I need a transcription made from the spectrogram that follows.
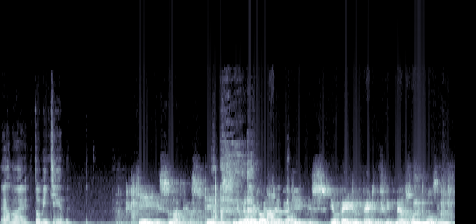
É ou não é? Tô mentindo? Que isso, Matheus. Que isso. Jogador joga, que isso. Eu perto, perto do Felipe Melo sou muito bonzinho.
